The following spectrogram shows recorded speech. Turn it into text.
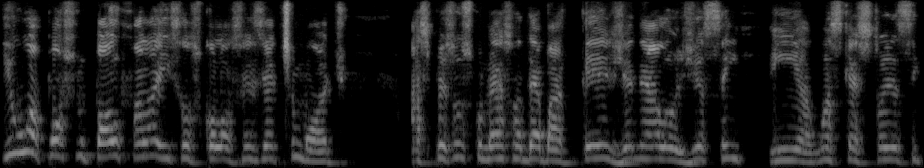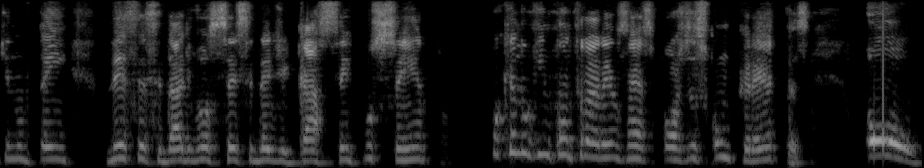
E o apóstolo Paulo fala isso aos Colossenses e a Timóteo. As pessoas começam a debater genealogia sem fim, algumas questões assim que não tem necessidade de você se dedicar 100% porque nunca encontraremos respostas concretas. Ou,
